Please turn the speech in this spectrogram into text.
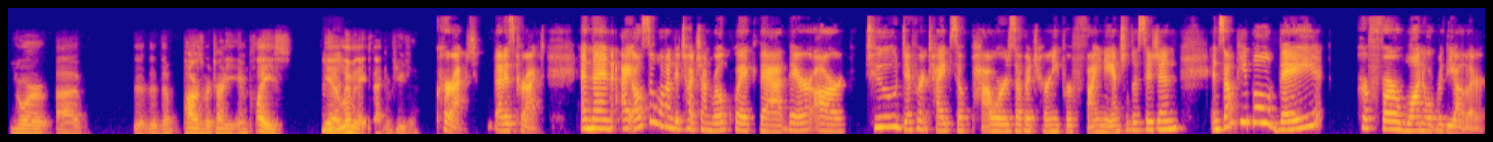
your uh, the, the, the powers of attorney in place, mm-hmm. it eliminates that confusion. Correct. That is correct. And then I also wanted to touch on real quick that there are two different types of powers of attorney for financial decision. And some people, they prefer one over the other.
